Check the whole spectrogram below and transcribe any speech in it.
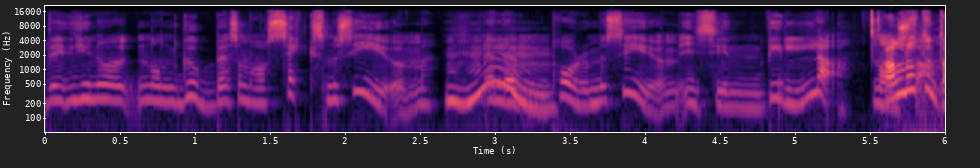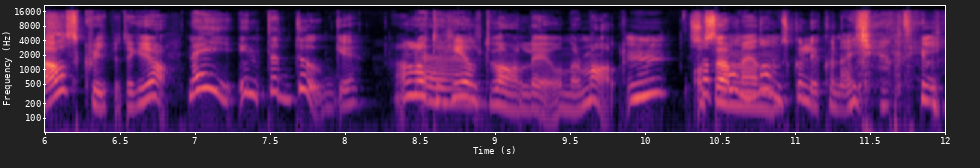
det är ju nå- någon gubbe som har sexmuseum. Mhm. Eller porrmuseum i sin villa. Han låter inte alls creepy tycker jag. Nej, inte dugg. Han låter Eh. helt vanlig och normal. Mm, så Och att sen honom men- skulle jag kunna ge till.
